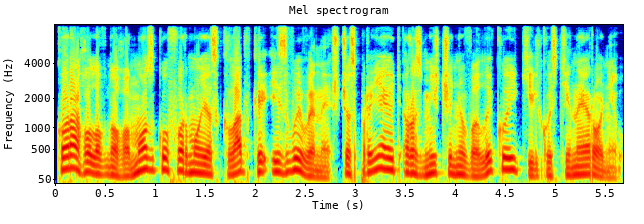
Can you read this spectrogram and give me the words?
кора головного мозку формує складки і звивини, що сприяють розміщенню великої кількості нейронів.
